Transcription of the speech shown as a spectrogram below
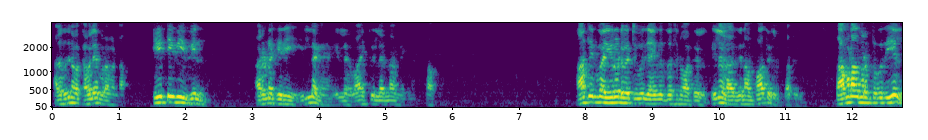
அதை பத்தி நம்ம கவலையப்பட வேண்டாம். டிடிவி வின் அருணகிரி இல்லைங்க இல்ல வாய்ப்பு இல்லைன்னு தான் நினைக்கிறேன். பார்ப்போம். அதிமுக ஈரோடு வெற்றி உறுதி ஐம்பது பெர்சன்ட் வாக்குகள். இல்ல இல்ல அது நாம் பார்த்துக்கலாம் பார்த்துக்கலாம் ராமநாதபுரம் தொகுதியில்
